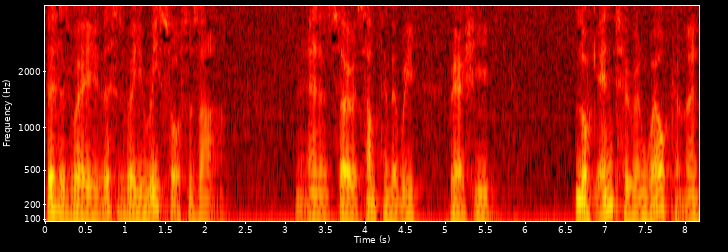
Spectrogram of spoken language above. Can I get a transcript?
This is where you, this is where your resources are, and it's, so it's something that we we actually look into and welcome. And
